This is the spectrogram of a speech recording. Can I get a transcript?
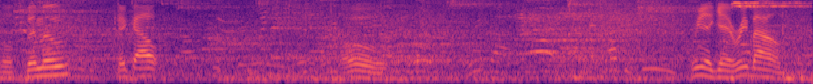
Little spin move, kick out. Oh. We need to get rebounds.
